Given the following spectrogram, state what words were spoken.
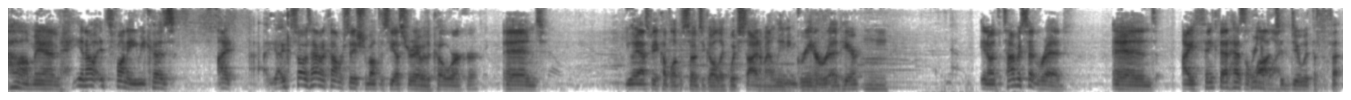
Oh man, you know it's funny because I, I so I was having a conversation about this yesterday with a coworker, and you asked me a couple episodes ago, like which side am I leaning, green or red here? You know, at the time I said red, and I think that has a Green lot to do with the fa-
